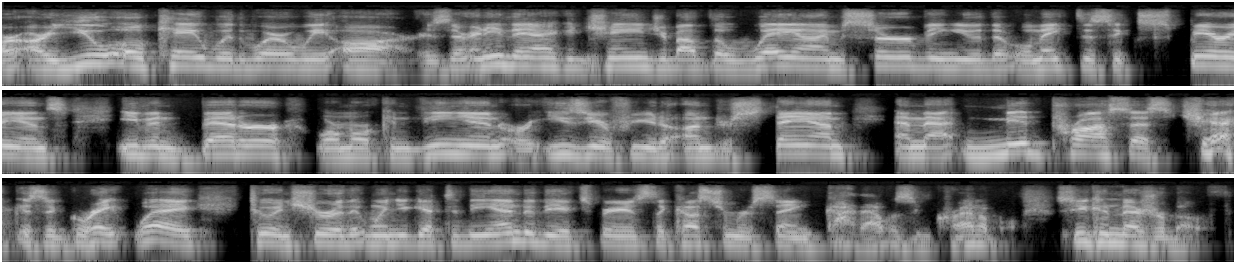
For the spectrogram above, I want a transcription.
Are, are you okay with where we are? Is there anything I can change about the way I'm serving you that will make this experience even better or more convenient or easier for you to understand? And that mid process check is a great way to ensure that when you get to the end of the experience, the customer is saying, God, that was incredible. So you can measure both.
